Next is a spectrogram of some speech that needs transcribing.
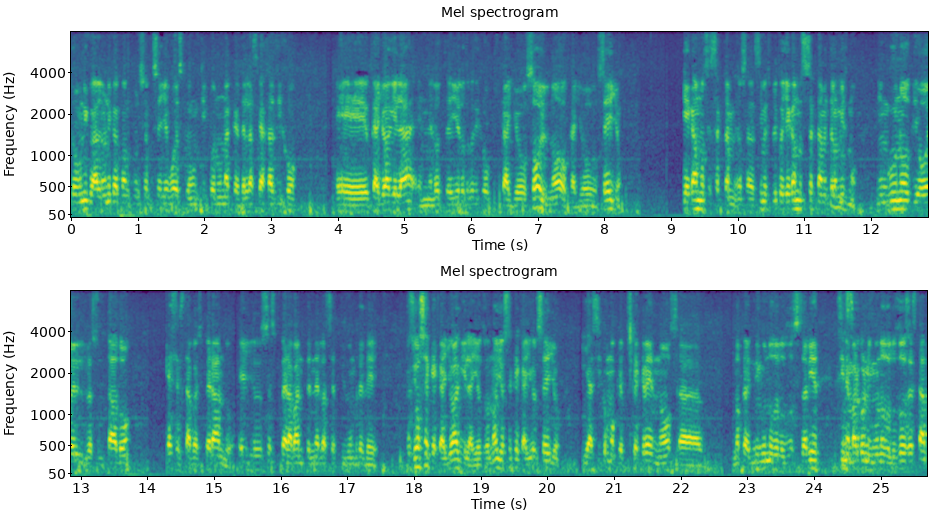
lo único, la única conclusión que se llegó es que un tipo en una de las cajas dijo, cayó águila, en el otro, y el otro dijo, cayó sol, ¿no? O cayó sello. Llegamos exactamente, o sea, si me explico, llegamos exactamente a lo mismo. Ninguno dio el resultado que se estaba esperando. Ellos esperaban tener la certidumbre de, pues yo sé que cayó Águila y otro no, yo sé que cayó el sello. Y así como que, pues, ¿qué creen? No, o sea, no, ninguno de los dos está bien. Sin embargo, ninguno de los dos está,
